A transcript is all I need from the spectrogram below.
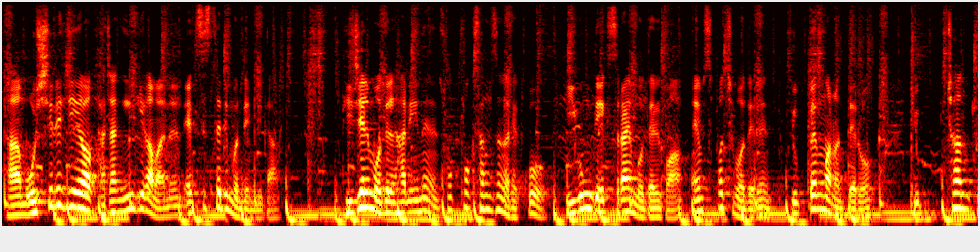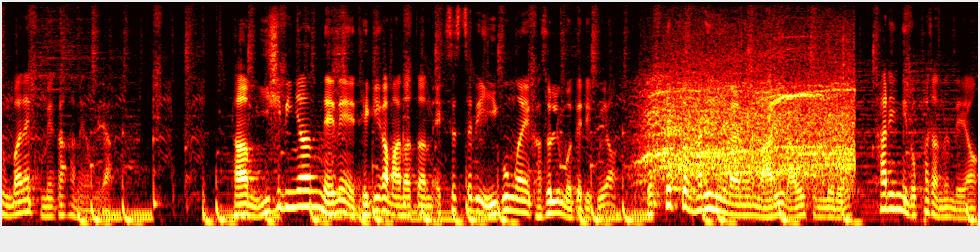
다음 5 시리즈여 가장 인기가 많은 X3 모델입니다. 디젤 모델 할인은 소폭 상승을 했고 20D X라인 모델과 M 스포츠 모델은 600만원대로 6,000 중반에 구매가 가능합니다. 다음 22년 내내 대기가 많았던 X3 20i 가솔린 모델이고요. 역대급 할인이라는 말이 나올 정도로 할인이 높아졌는데요.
